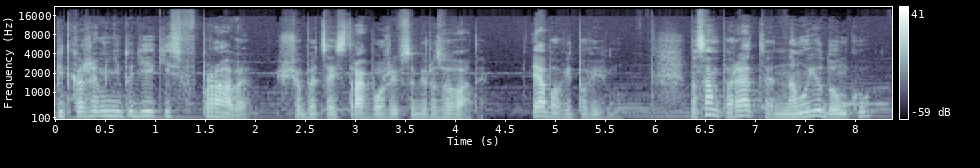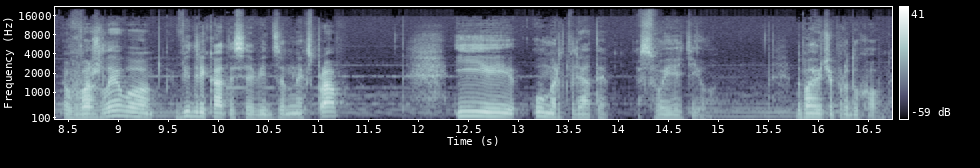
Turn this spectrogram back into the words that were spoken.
підкажи мені тоді якісь вправи, щоб цей страх Божий в собі розвивати. І Аба відповів йому: Насамперед, на мою думку, важливо відрікатися від земних справ і умертвляти своє тіло, дбаючи про духовне.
